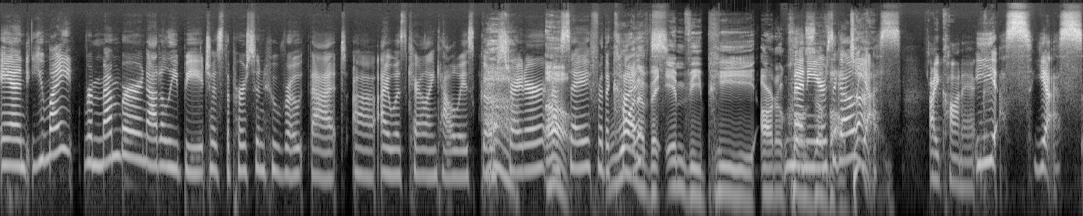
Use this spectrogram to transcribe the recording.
And you might remember Natalie Beach as the person who wrote that uh, I was Caroline Calloway's ghostwriter Oh, essay for the cut One of the MVP articles many years ago. time. Yes. Iconic. Yes, yes.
